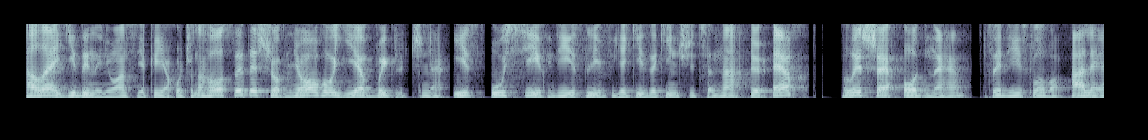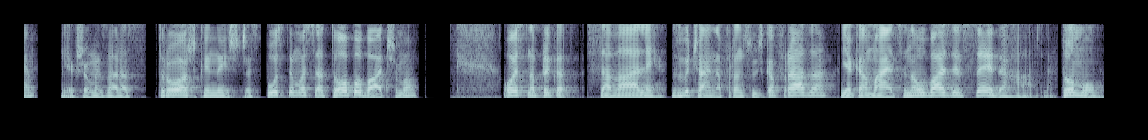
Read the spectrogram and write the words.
але єдиний нюанс, який я хочу наголосити, що в нього є виключення. Із усіх дієслів, які закінчуються на «ех», лише одне це дієслово але. Якщо ми зараз трошки нижче спустимося, то побачимо. Ось, наприклад, савале звичайна французька фраза, яка мається на увазі все йде гарне. Тому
